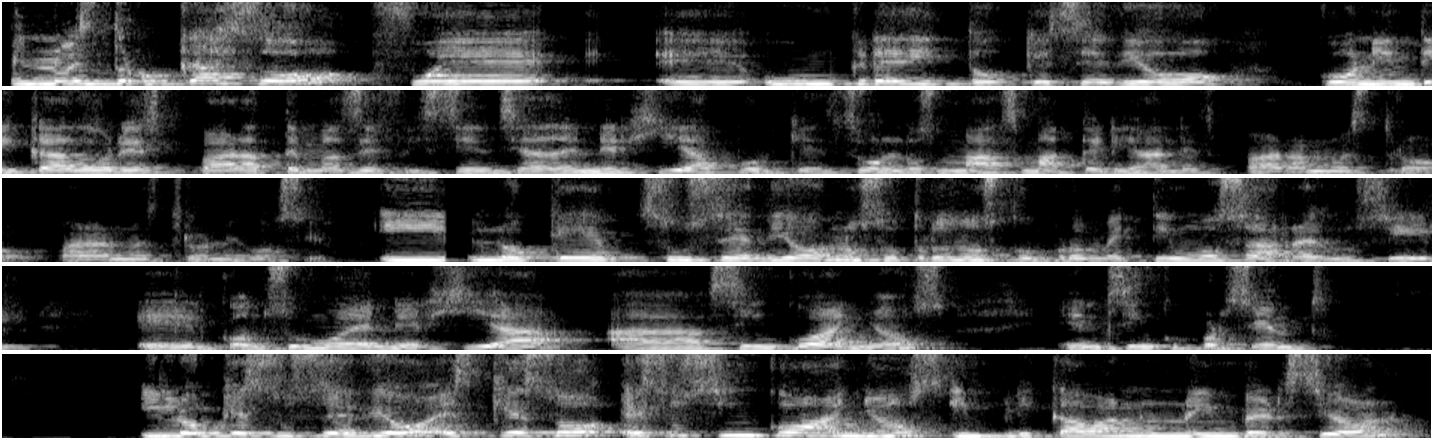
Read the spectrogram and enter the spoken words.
En nuestro caso fue eh, un crédito que se dio con indicadores para temas de eficiencia de energía porque son los más materiales para nuestro, para nuestro negocio. Y lo que sucedió, nosotros nos comprometimos a reducir el consumo de energía a cinco años en 5%. Y lo que sucedió es que eso, esos cinco años implicaban una inversión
